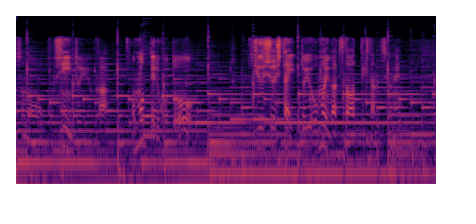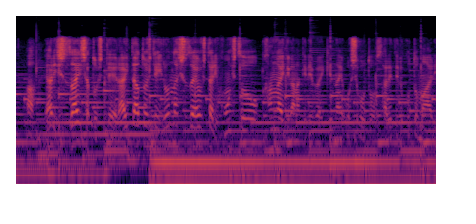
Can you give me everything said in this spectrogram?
その真意というか思ってることを吸収したいという思いが伝わってきたんですよね。あやはり取材者としてライターとしていろんな取材をしたり本質を考えていかなければいけないお仕事をされていることもあり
